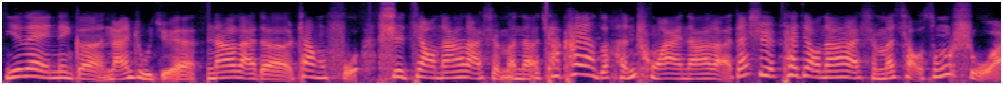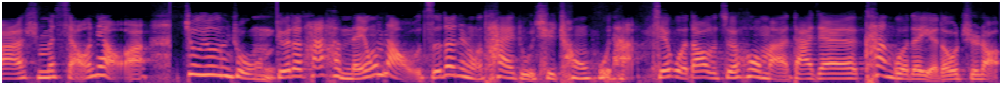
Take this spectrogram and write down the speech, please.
因为那个男主角 Nala 的丈夫是叫 Nala 什么呢？他看样子很宠爱 Nala，但是他叫 Nala 什么小松鼠啊，什么小鸟啊，就用一种觉得他很没有脑子的那种态度去称呼他。结果到了最后嘛，大家看过的也都知道，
